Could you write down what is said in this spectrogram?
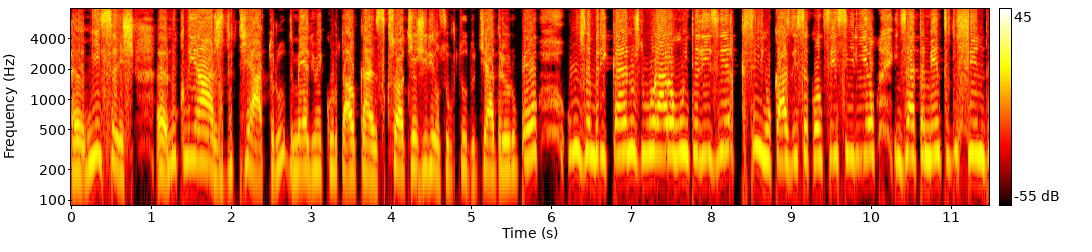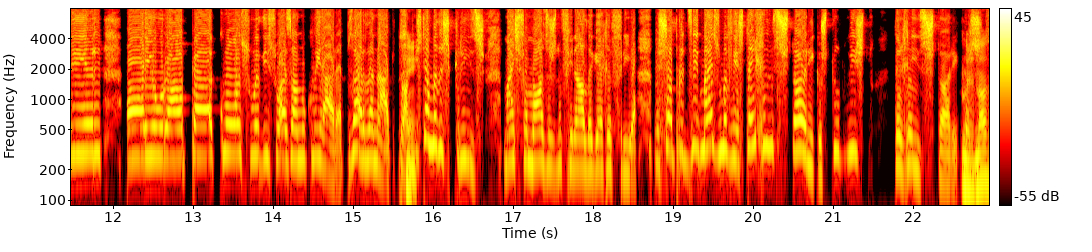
Uh, mísseis uh, nucleares de teatro, de médio e curto alcance, que só atingiriam sobretudo o teatro europeu, os americanos demoraram muito a dizer que sim, no caso disso acontecesse, iriam exatamente defender a Europa com a sua dissuasão nuclear, apesar da NATO. Pronto, isto é uma das crises mais famosas do final da Guerra Fria. Mas só para dizer mais uma vez, tem raízes históricas, tudo isto tem raízes históricas. Mas nós,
